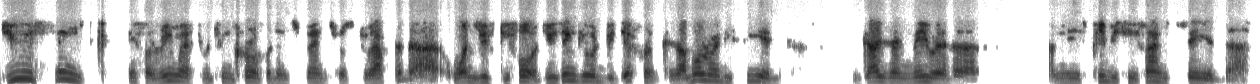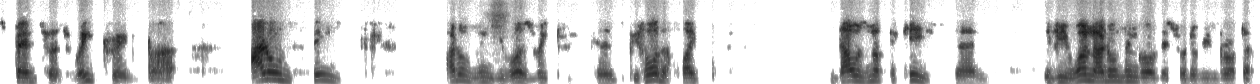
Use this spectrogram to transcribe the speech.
do you think if a rematch between Crawford and Spence was to happen at 154, do you think it would be different? Because I've already seen guys like Mayweather and these PBC fans saying that Spence was weight but I don't think I don't think he was weight because before the fight, that was not the case. And if he won, I don't think all this would have been brought up.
